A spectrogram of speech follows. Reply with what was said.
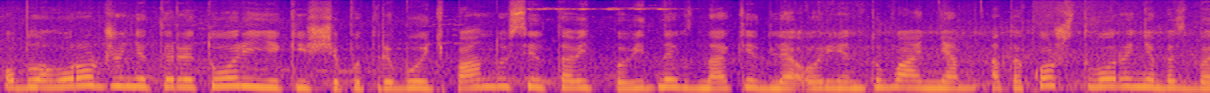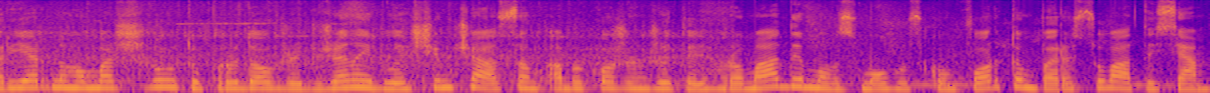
Облагородження територій, які ще потребують пандусів та відповідних знаків для орієнтування, а також створення безбар'єрного маршруту продовжать вже найближчим часом, аби кожен житель громади мав змогу з комфортом пересуватися.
